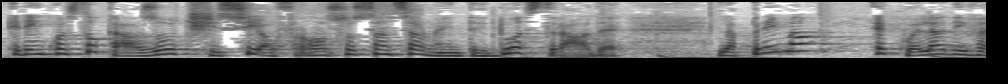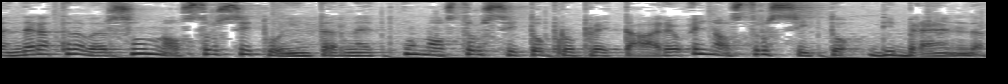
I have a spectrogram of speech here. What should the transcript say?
ed in questo caso ci si offrono sostanzialmente due strade. La prima è quella di vendere attraverso un nostro sito internet, un nostro sito proprietario, il nostro sito di brand.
